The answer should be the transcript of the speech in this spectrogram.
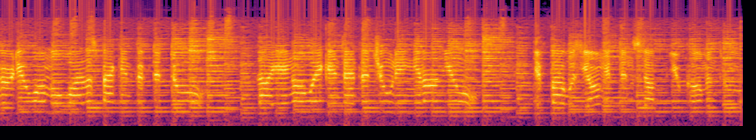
heard you on the wireless back in 52. Lying awake intently tuning in on you. If I was young, it didn't stop you coming through.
